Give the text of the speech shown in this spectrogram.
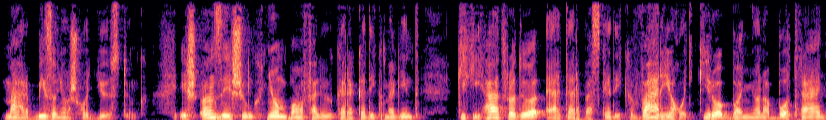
már bizonyos, hogy győztünk. És önzésünk nyomban felülkerekedik megint, kiki hátradől, elterpeszkedik, várja, hogy kirobbanjon a botrány,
